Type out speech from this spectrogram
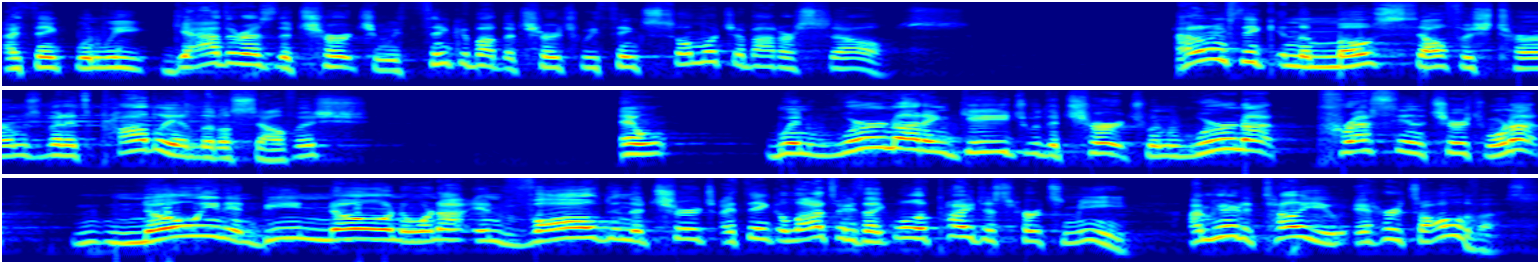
I think, when we gather as the church and we think about the church, we think so much about ourselves. I don't even think in the most selfish terms, but it's probably a little selfish. And when we're not engaged with the church, when we're not pressing the church, we're not knowing and being known and we're not involved in the church, I think a lot of times like, well, it probably just hurts me. I'm here to tell you it hurts all of us.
